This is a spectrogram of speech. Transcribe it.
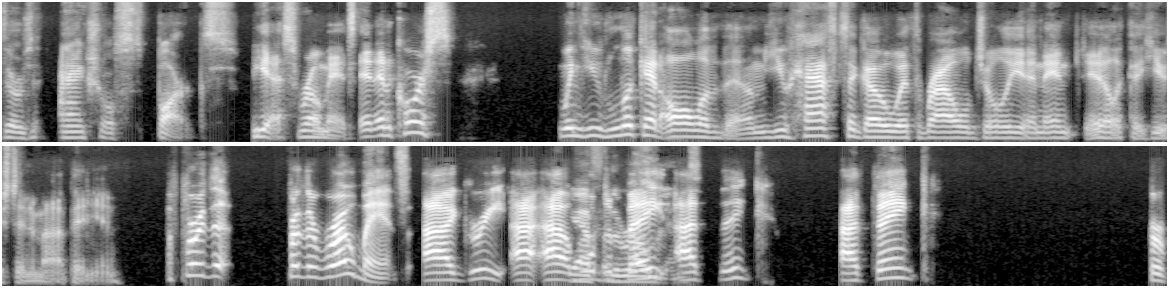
there's actual sparks. Yes, romance. And, and of course when you look at all of them, you have to go with Raul Julia and Anjelica Huston in my opinion. For the for the romance, I agree. I, I Yeah, will debate. I think, I think for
